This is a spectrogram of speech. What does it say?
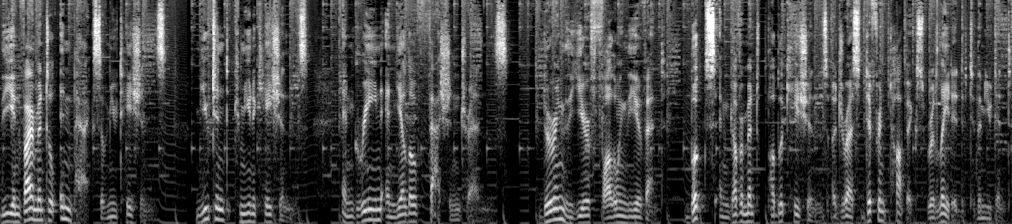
the environmental impacts of mutations, mutant communications, and green and yellow fashion trends. During the year following the event, books and government publications address different topics related to the mutant,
